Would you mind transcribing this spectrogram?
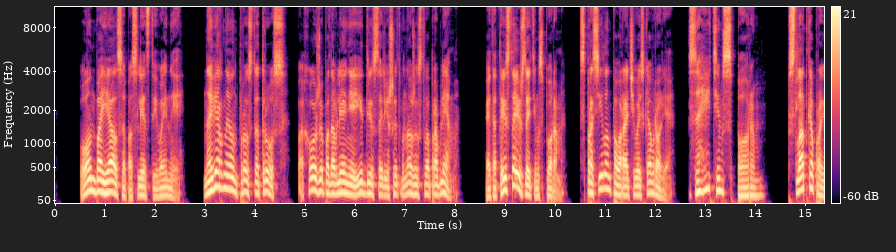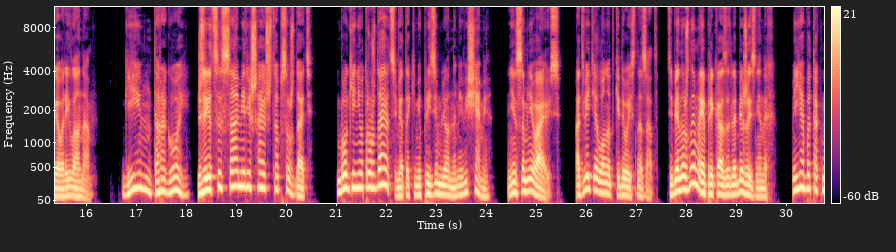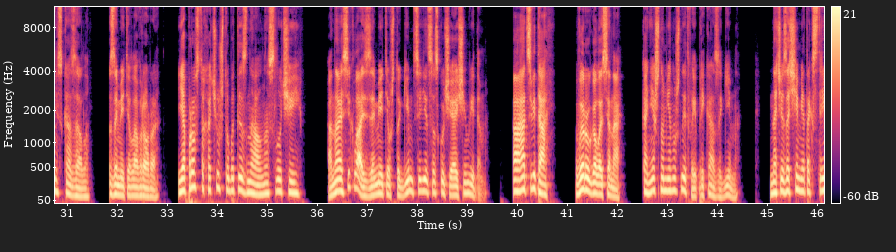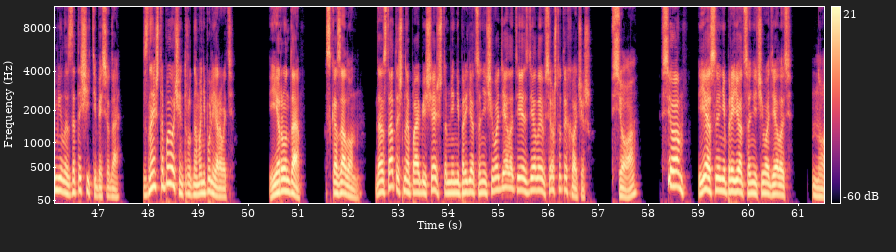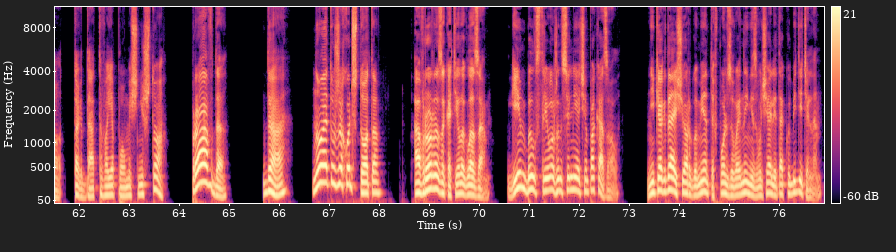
Он боялся последствий войны. Наверное, он просто трус. Похоже, подавление Идриса решит множество проблем. «Это ты стоишь за этим спором?» – спросил он, поворачиваясь к Авроре. «За этим спором», Сладко проговорила она. Гим, дорогой, жрецы сами решают, что обсуждать. Боги не утруждают себя такими приземленными вещами. Не сомневаюсь, ответил он, откидываясь назад. Тебе нужны мои приказы для безжизненных? Я бы так не сказала, заметила Аврора. Я просто хочу, чтобы ты знал на случай. Она осеклась, заметив, что Гим сидит со скучающим видом. А, цвета, выругалась она. Конечно, мне нужны твои приказы, Гимн. Иначе зачем я так стремилась затащить тебя сюда? Знаешь, тобой очень трудно манипулировать. Ерунда, сказал он. Достаточно пообещать, что мне не придется ничего делать, и я сделаю все, что ты хочешь. Все? Все, если не придется ничего делать. Но тогда твоя помощь ничто. Правда? Да. Ну это уже хоть что-то. Аврора закатила глаза. Гим был встревожен сильнее, чем показывал. Никогда еще аргументы в пользу войны не звучали так убедительно.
